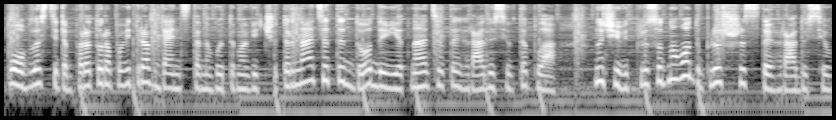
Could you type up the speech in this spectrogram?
По області температура повітря в день становитиме від 14 до 19 градусів тепла, вночі від плюс 1 до плюс 6 градусів.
